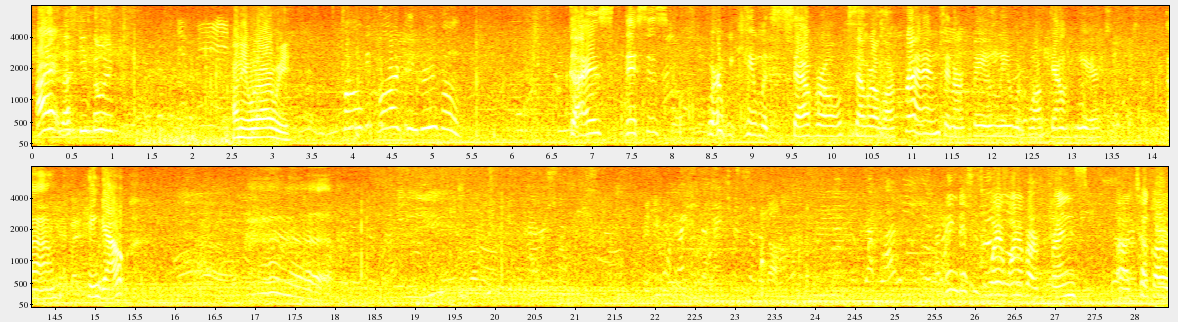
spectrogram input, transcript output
All right, let's keep going. Honey, where are we? Park in Greenville. Guys, this is where we came with several several of our friends and our family would walk down here um, hang out I think this is where one of our friends uh, took our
